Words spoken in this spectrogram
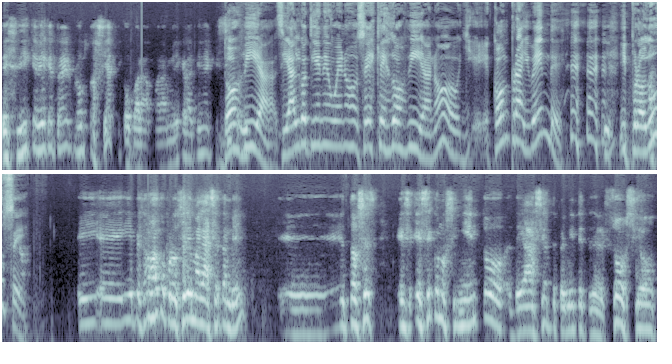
decidí que había que traer producto asiático para, para América Latina. dos vías. Si algo tiene bueno, José, es que es dos vías, ¿no? Eh, compra y vende y produce. Y, eh, y, empezamos a coproducir en Malasia también. Eh, entonces, es, ese conocimiento de Asia te permite tener socios,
